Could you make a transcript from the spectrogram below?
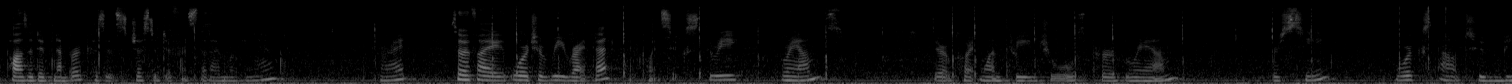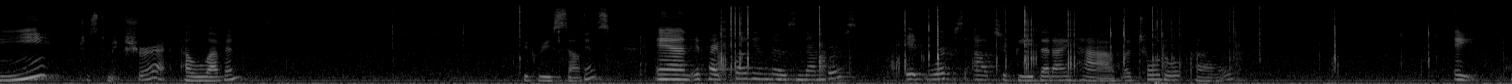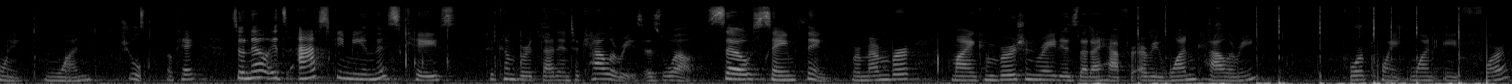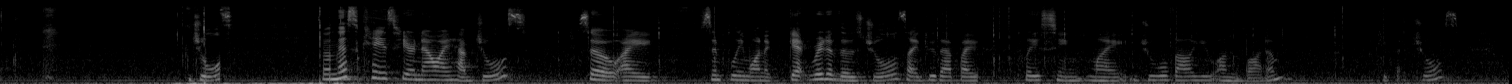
positive number because it's just a difference that I'm looking at. All right. So if I were to rewrite that, 0.63 grams, 0.13 joules per gram for C works out to be, just to make sure, 11 degrees Celsius. And if I plug in those numbers, it works out to be that I have a total of 8.1 joules, okay? So now it's asking me in this case to convert that into calories as well. So same thing. Remember, my conversion rate is that I have for every one calorie, 4.184 joules. So in this case here, now I have joules. So I simply want to get rid of those joules. I do that by placing my joule value on the bottom. Keep that joules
